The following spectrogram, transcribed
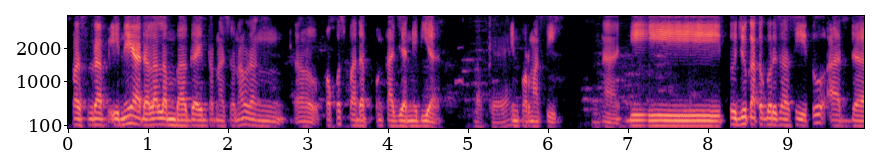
First draft ini adalah lembaga internasional yang uh, fokus pada pengkajian media, okay. informasi. Nah, di tujuh kategorisasi itu ada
